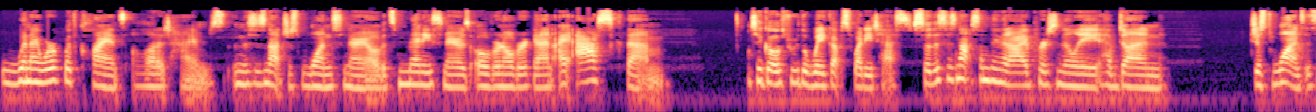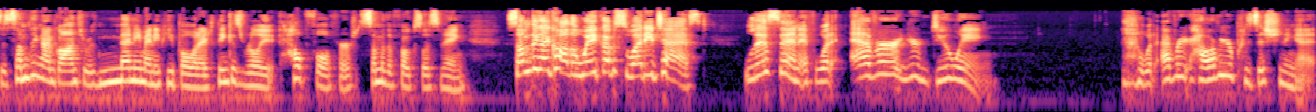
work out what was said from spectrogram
when I work with clients, a lot of times, and this is not just one scenario, it's many scenarios over and over again, I ask them to go through the wake up sweaty test. So this is not something that I personally have done just once. It's something I've gone through with many, many people. What I think is really helpful for some of the folks listening. Something I call the wake up sweaty test. Listen, if whatever you're doing, whatever, however you're positioning it,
